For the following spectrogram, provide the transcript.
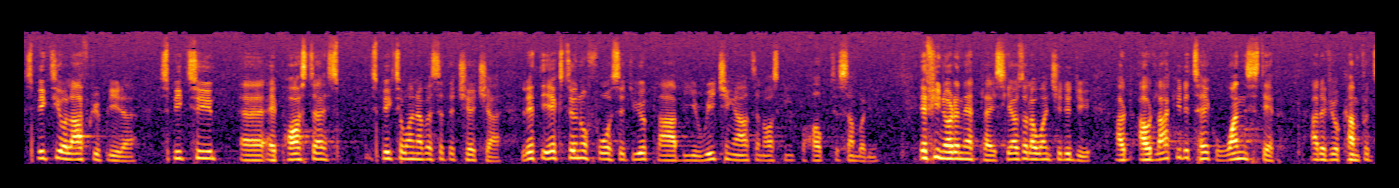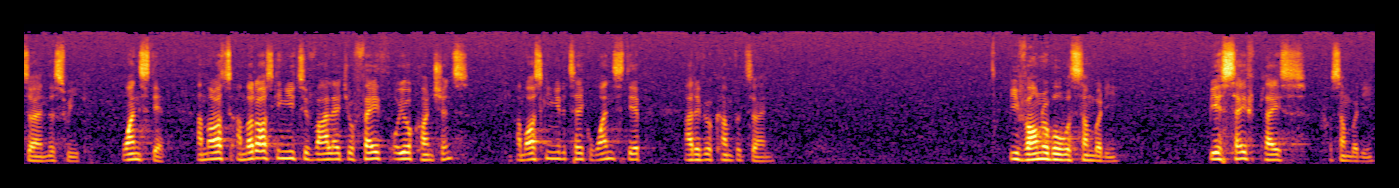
Speak to your life group leader. Speak to uh, a pastor. Speak to one of us at the church here. Let the external force that you apply be reaching out and asking for help to somebody. If you're not in that place, here's what I want you to do. I would, I would like you to take one step out of your comfort zone this week. One step. I'm not, I'm not asking you to violate your faith or your conscience. I'm asking you to take one step out of your comfort zone. Be vulnerable with somebody. Be a safe place for somebody.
